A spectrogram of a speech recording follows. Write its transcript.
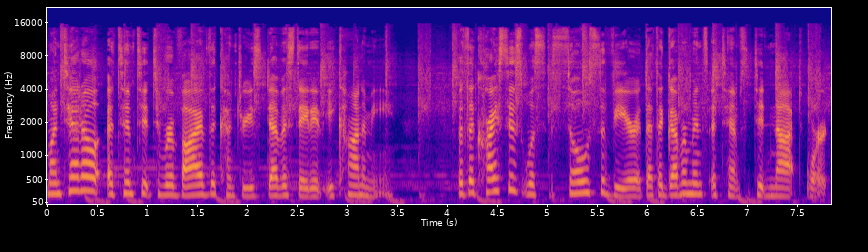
Montero attempted to revive the country's devastated economy. But the crisis was so severe that the government's attempts did not work.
